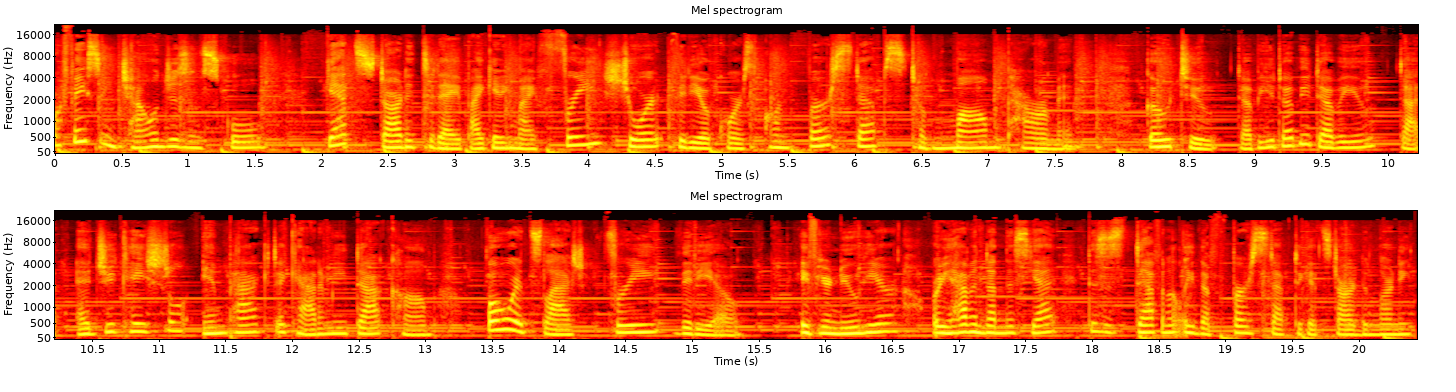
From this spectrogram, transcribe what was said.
or facing challenges in school, get started today by getting my free short video course on first steps to mom empowerment. Go to www.educationalimpactacademy.com forward slash free video. If you're new here or you haven't done this yet, this is definitely the first step to get started in learning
